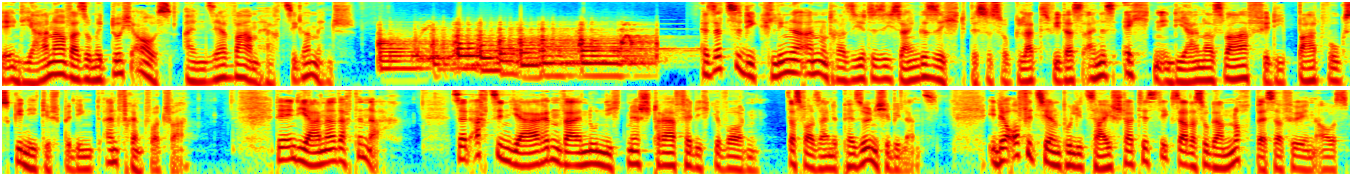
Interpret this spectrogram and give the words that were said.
Der Indianer war somit durchaus ein sehr warmherziger Mensch. Er setzte die Klinge an und rasierte sich sein Gesicht, bis es so glatt wie das eines echten Indianers war, für die Bartwuchs genetisch bedingt ein Fremdwort war. Der Indianer dachte nach. Seit 18 Jahren war er nun nicht mehr straffällig geworden. Das war seine persönliche Bilanz. In der offiziellen Polizeistatistik sah das sogar noch besser für ihn aus.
